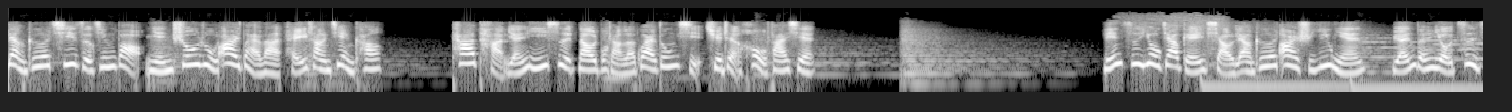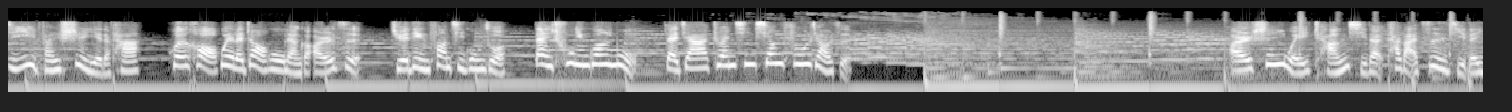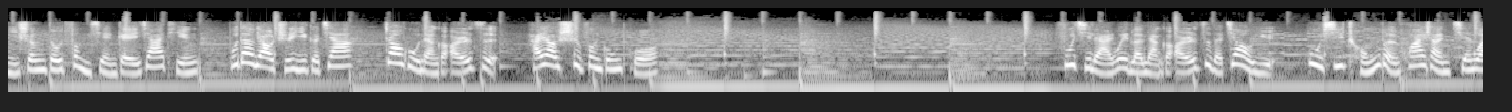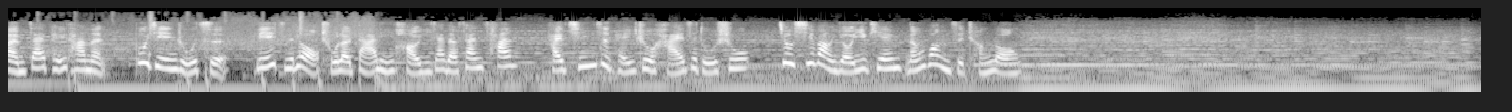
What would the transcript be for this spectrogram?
亮哥妻子惊爆年收入二百万赔偿健康，他坦言疑似脑部长了怪东西，确诊后发现。林姿又嫁给小亮哥二十一年，原本有自己一番事业的她，婚后为了照顾两个儿子，决定放弃工作，淡出荧光幕，在家专心相夫教子。而身为长媳的她，把自己的一生都奉献给家庭，不但要持一个家，照顾两个儿子，还要侍奉公婆。夫妻俩为了两个儿子的教育，不惜成本花上千万栽培他们。不仅如此，李子佑除了打理好一家的三餐，还亲自陪助孩子读书，就希望有一天能望子成龙。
